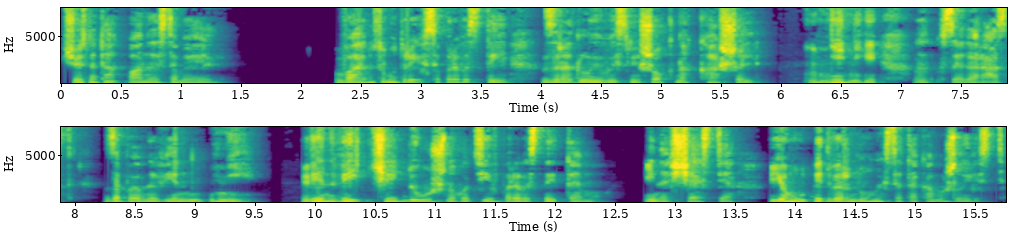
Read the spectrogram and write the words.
Щось не так, пане Семюель? Вайм зумудрився привести зрадливий смішок на кашель. Ні, ні, все гаразд, запевнив він, ні. Він відчайдушно хотів перевести тему, і, на щастя, йому підвернулася така можливість.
